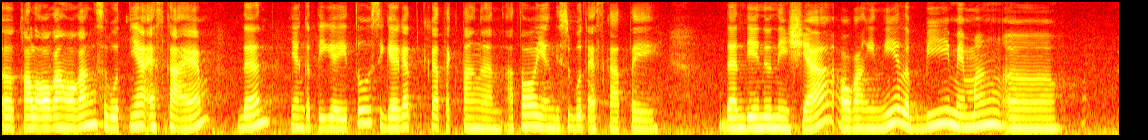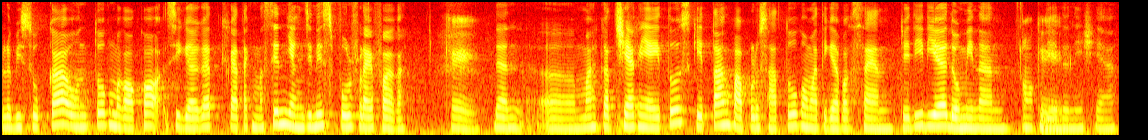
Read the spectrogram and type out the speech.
uh, kalau orang-orang sebutnya SKM dan yang ketiga itu sigaret kretek tangan atau yang disebut SKT. Dan di Indonesia orang ini lebih memang uh, lebih suka untuk merokok sigaret kretek mesin yang jenis full flavor. Okay. Dan uh, market share-nya itu sekitar 41,3 persen. Jadi dia dominan okay. di Indonesia.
